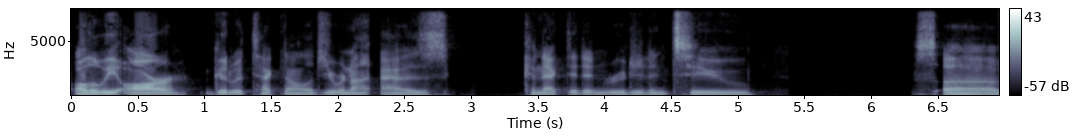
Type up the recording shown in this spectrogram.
although we are good with technology, we're not as connected and rooted into uh,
